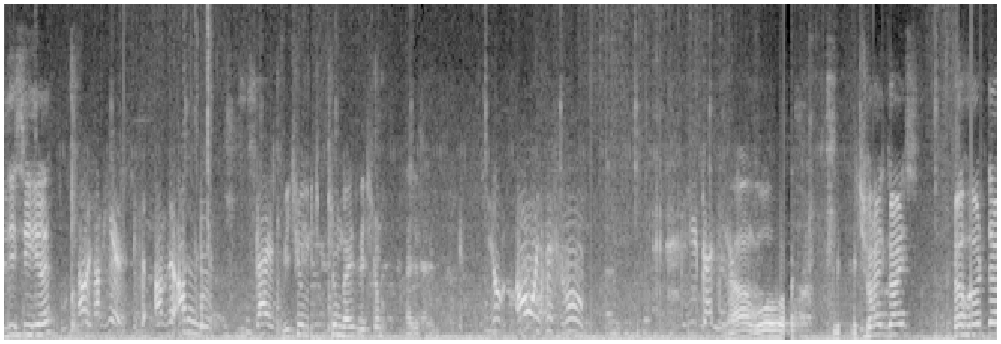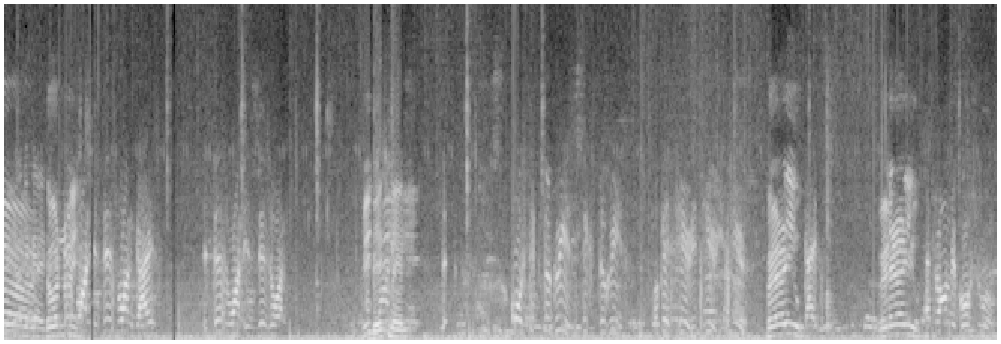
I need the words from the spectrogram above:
Did you see here? No, it's not here. It's on the other room. Guys, Which room? Which room, guys? Which room? I just. you... Oh, it's this room. Can you guys hear? Ah, whoa. Which room? Guys, guys, I heard the guys. door This one, is this one, guys? Is this one, is this one? Which Basement. Oh, six degrees, six degrees. Okay, it's here, it's here, it's here. Where are you? Guys, Where are you? I found the ghost room.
